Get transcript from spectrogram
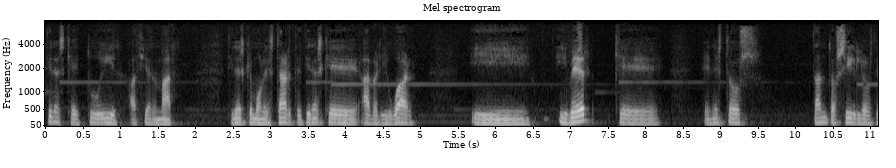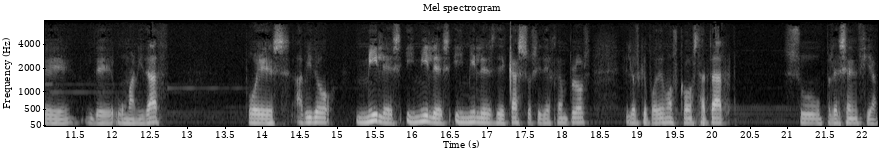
tienes que tú ir hacia el mar, tienes que molestarte, tienes que averiguar y, ver que en estos tantos siglos de, de humanidad, pues ha habido miles y miles y miles de casos y de ejemplos en los que podemos constatar su presencia.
